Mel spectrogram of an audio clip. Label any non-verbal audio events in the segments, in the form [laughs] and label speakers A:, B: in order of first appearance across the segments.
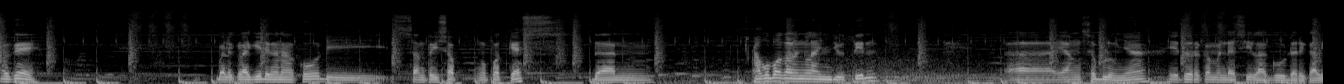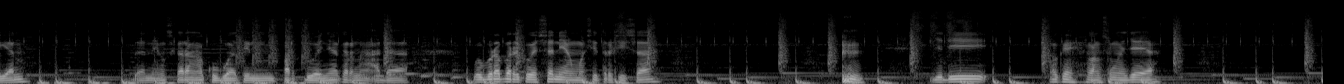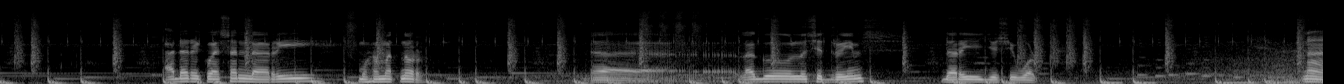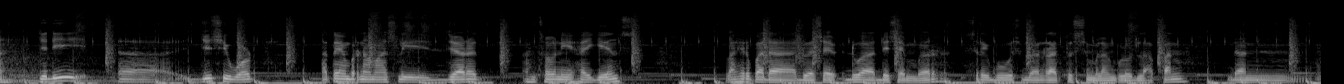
A: Oke. Balik lagi dengan aku di Santuy Shop Ngepodcast dan aku bakal ngelanjutin uh, yang sebelumnya yaitu rekomendasi lagu dari kalian. Dan yang sekarang aku buatin part 2-nya karena ada beberapa requestan yang masih tersisa. [clears throat] Jadi oke, okay, langsung aja ya. Ada requestan dari Muhammad Nur. Uh, lagu Lucid Dreams dari Juicy WRLD nah jadi uh, Juicy WRLD atau yang bernama asli Jared Anthony Higgins lahir pada 2 Desember 1998 dan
